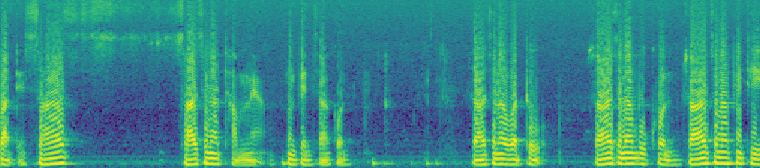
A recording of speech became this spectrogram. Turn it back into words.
บัติศาศาสนธรรมเนี่ย มันเป็นสากล ศาสนวัตถุ ศาสนบุคคล ศาสนพิธี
